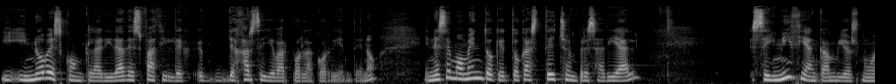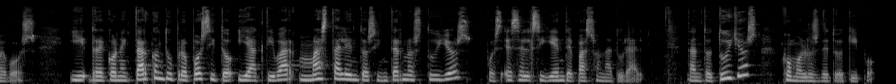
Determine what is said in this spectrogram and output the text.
y, no ves con claridad, es fácil dejarse llevar por la corriente. ¿no? En ese momento que tocas techo empresarial, se inician cambios nuevos y reconectar con tu propósito y activar más talentos internos tuyos, pues es el siguiente paso natural, tanto tuyos como los de tu equipo.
